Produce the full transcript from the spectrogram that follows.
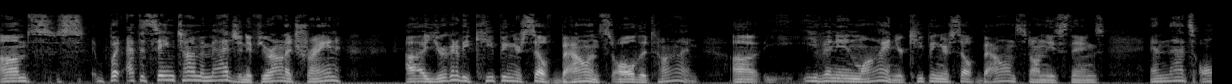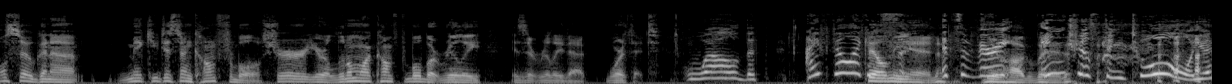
Um, s- s- but at the same time, imagine if you're on a train, uh, you're going to be keeping yourself balanced all the time. Uh, even in line, you're keeping yourself balanced on these things, and that's also going to make you just uncomfortable. Sure, you're a little more comfortable, but really, is it really that worth it? Well, the I feel like Fill it's, me in, it's a very you hog lid. interesting tool. You,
